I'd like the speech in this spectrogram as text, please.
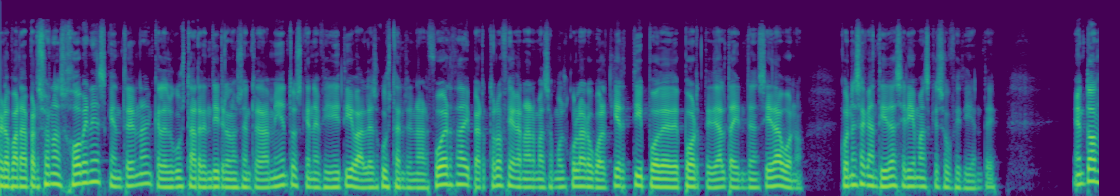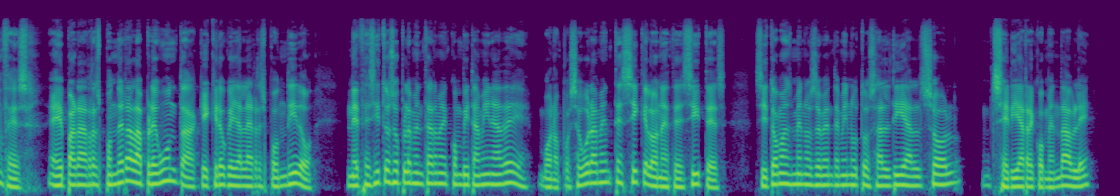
Pero para personas jóvenes que entrenan, que les gusta rendir en los entrenamientos, que en definitiva les gusta entrenar fuerza, hipertrofia, ganar masa muscular o cualquier tipo de deporte de alta intensidad, bueno, con esa cantidad sería más que suficiente. Entonces, eh, para responder a la pregunta, que creo que ya le he respondido, ¿necesito suplementarme con vitamina D? Bueno, pues seguramente sí que lo necesites. Si tomas menos de 20 minutos al día al sol, sería recomendable.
